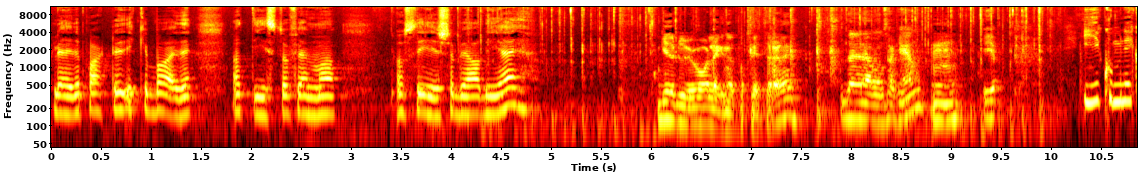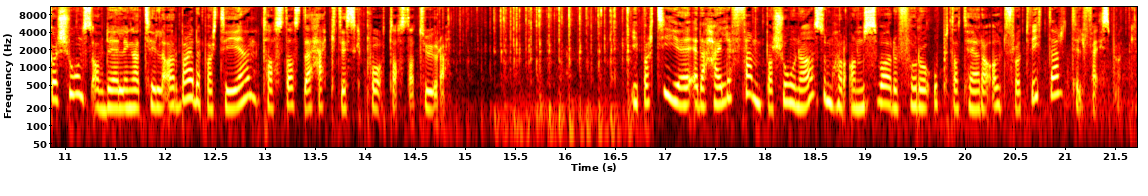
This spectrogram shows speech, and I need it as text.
flere parter. Ikke bare at de står frem og, og sier så bra de er. Gidder du å legge ned på Twitter, eller? Det er sak én? Mm. Yep. I kommunikasjonsavdelinga til Arbeiderpartiet tastes det hektisk på tastaturet. I partiet er det hele fem personer som har ansvaret for å oppdatere alt fra Twitter til Facebook.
